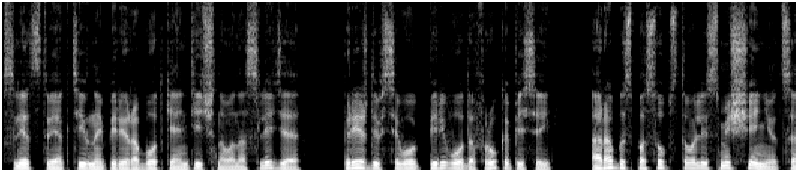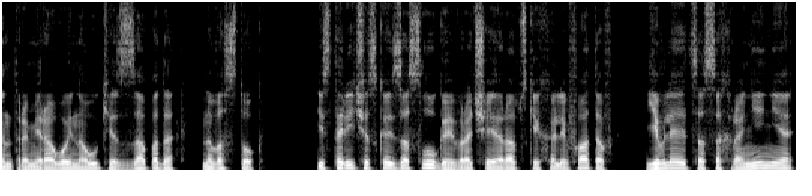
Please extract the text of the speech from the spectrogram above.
Вследствие активной переработки античного наследия, прежде всего переводов рукописей, арабы способствовали смещению центра мировой науки с запада на восток. Исторической заслугой врачей арабских халифатов является сохранение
